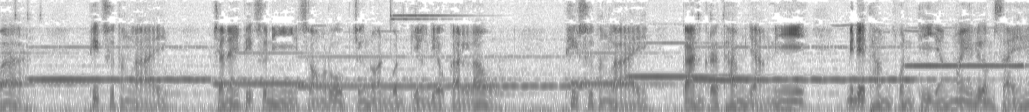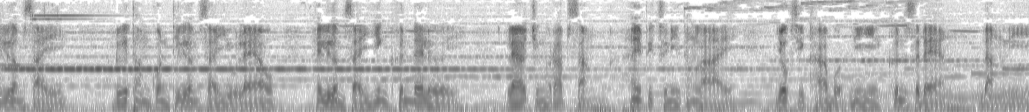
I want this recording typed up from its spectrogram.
ว่า ภิกษุทั้งหลายจะไหนภิกษุณีสองรูปจึงนอนบนเตียงเดียวกันเล่า ภิกษุทั้งหลาย การกระทำอย่างนี้ไม่ได้ทำคนที่ยังไม่เลื่อมใสให้เลื่อมใส หรือทำคนที่เลื่อมใสอยู่แล้ว ให้เลื่อมใสยิ่งขึ้นได้เลย แล้วจึงรับสั่งให้ภิกษุณีทั้งหลาย ยกสิกขาบทนี้ขึ้นแสดง ดังนี้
